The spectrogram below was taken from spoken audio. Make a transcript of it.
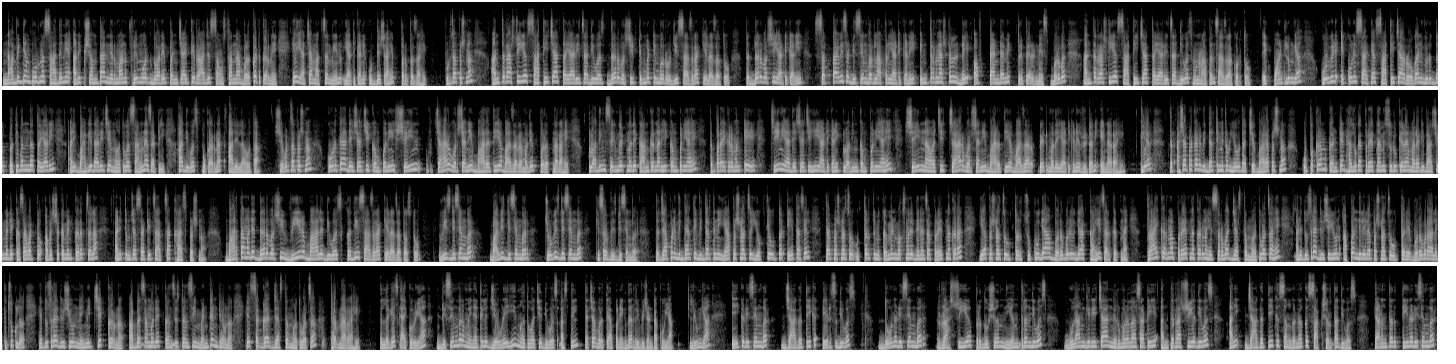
नाविन्यपूर्ण साधने आणि क्षमता निर्माण फ्रेमवर्कद्वारे पंचायती राज संस्थांना बळकट करणे हे याच्या मागचं मेन या ठिकाणी उद्देश आहे पर्पज आहे. पुढचा प्रश्न आंतरराष्ट्रीय साथीच्या तयारीचा दिवस दरवर्षी टिंबटिंब रोजी साजरा केला जातो. तर दरवर्षी या ठिकाणी सत्तावीस डिसेंबरला आपण या ठिकाणी international day of pandemic preparedness बरोबर? आंतरराष्ट्रीय साथीच्या तयारीचा दिवस म्हणून आपण साजरा करतो. एक पॉईंट लिहून घ्या. कोविड एकोणीस सारख्या साथीच्या रोगांविरुद्ध प्रतिबंध तयारी आणि भागीदारीचे महत्त्व सांगण्यासाठी हा दिवस पुकारण्यात आलेला होता. शेवटचा प्रश्न कोणत्या देशाची कंपनी शैन चार वर्षांनी भारतीय बाजारामध्ये परतणार आहे? क्लॉदिंग सेगमेंटमध्ये काम करणारी ही कंपनी आहे. तर पर्याय क्रमांक ए चीन या देशाची ही या ठिकाणी क्लॉदिंग कंपनी आहे. शेईन नावाची चार वर्षांनी भारतीय बाजारपेठमध्ये या ठिकाणी रिटर्न येणार आहे. क्लिअर तर अशा प्रकारे विद्यार्थी मित्रांनो हे होतात आजचे बारा प्रश्न. उपक्रम कंटेंट हा जो काही प्रयत्न आम्ही सुरू केला आहे मराठी भाषेमध्ये कसा वाटतो अवश्य कमेंट करत चला. आणि तुमच्यासाठीचा आजचा खास प्रश्न. भारतामध्ये दरवर्षी वीर बाल दिवस कधी साजरा केला जात असतो? वीस डिसेंबर बावीस डिसेंबर चोवीस डिसेंबर की सव्वीस डिसेंबर? तर ज्या पण विद्यार्थी विद्यार्थ्यांनी या प्रश्नाचं योग्य उत्तर येत असेल त्या प्रश्नाचं उत्तर तुम्ही कमेंट बॉक्समध्ये देण्याचा प्रयत्न करा. या प्रश्नाचं उत्तर चुकू द्या बरोबर येऊ द्या काहीच हरकत नाही. ट्राय करणं प्रयत्न करणं हे सर्वात जास्त महत्त्वाचं आहे. आणि दुसऱ्या दिवशी येऊन आपण दिलेल्या प्रश्नाचं उत्तर हे बरोबर आलं की चुकलं हे दुसऱ्या दिवशी येऊन नेहमी चेक करणं अभ्यासामध्ये कन्सिस्टन्सी मेंटेन ठेवणं हे सगळ्यात जास्त महत्त्वाचं ठरणार आहे. तर लगेच काय करूया? डिसेंबर महिन्यातील जेवढेही महत्त्वाचे दिवस असतील त्याच्यावरती आपण एकदा रिव्हिजन टाकूया. लिहून घ्या. एक डिसेंबर जागतिक एड्स दिवस. दोन डिसेंबर राष्ट्रीय प्रदूषण नियंत्रण दिवस. गुलामगिरीच्या निर्मूलनासाठी आंतरराष्ट्रीय दिवस आणि जागतिक संगणक साक्षरता दिवस. त्यानंतर तीन डिसेंबर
